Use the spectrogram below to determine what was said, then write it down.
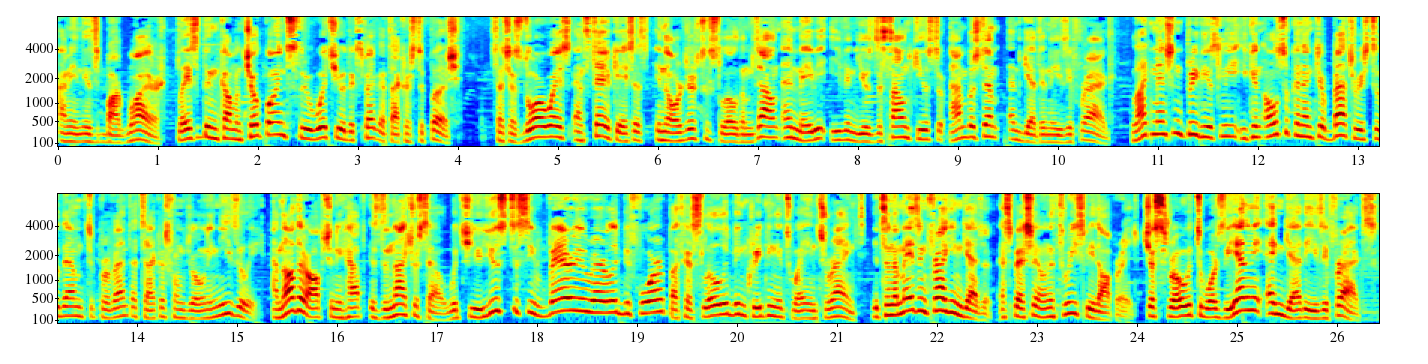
I mean, it's barbed wire. Place it in common choke points through which you would expect attackers to push such as doorways and staircases in order to slow them down and maybe even use the sound cues to ambush them and get an easy frag. Like mentioned previously, you can also connect your batteries to them to prevent attackers from droning easily. Another option you have is the Nitro Cell, which you used to see very rarely before but has slowly been creeping its way into ranked. It's an amazing fragging gadget, especially on a 3-speed operate. Just throw it towards the enemy and get easy frags.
